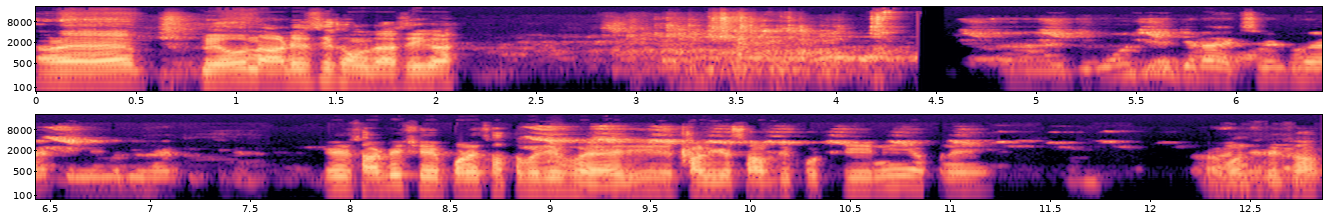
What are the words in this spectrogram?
ਹਣੇ ਪਿਓ ਨਾੜੀ ਸਿਖਾਉਂਦਾ ਸੀਗਾ। ਜਗਮੋਹਨ ਜੀ ਜਿਹੜਾ ਐਕਸੀਡੈਂਟ ਹੋਇਆ ਕਿੰਨੇ ਵਜੇ ਹੋਇਆ ਕਿੱਥੇ ਇਹ 6:30 ਪੌਣੇ 7 ਵਜੇ ਹੋਇਆ ਹੈ ਜੀ ਕਾਲੀਆ ਸਾਹਿਬ ਦੀ ਕੋਠੀ ਨਹੀਂ ਆਪਣੇ ਮੰਤਰੀ ਸਾਹਿਬ,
